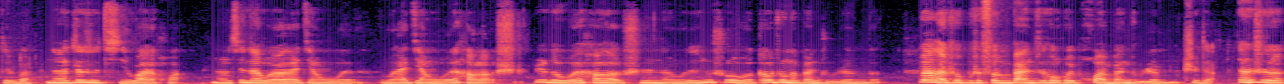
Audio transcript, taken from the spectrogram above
对吧？那这是题外话。那现在我要来讲我，我来讲我的好老师。这个我的好老师呢，我就说我高中的班主任吧。一般来说，不是分班之后会换班主任吗？是的。但是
